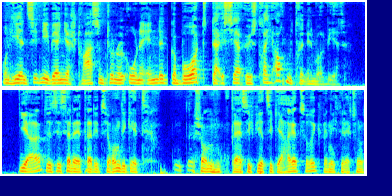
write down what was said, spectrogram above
Und hier in Sydney werden ja Straßentunnel ohne Ende gebohrt. Da ist ja Österreich auch mit drin involviert. Ja, das ist eine Tradition, die geht schon 30, 40 Jahre zurück, wenn nicht vielleicht schon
